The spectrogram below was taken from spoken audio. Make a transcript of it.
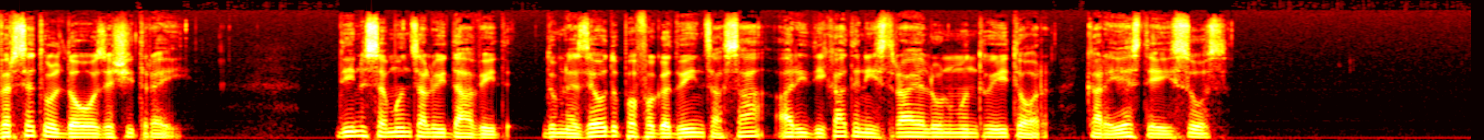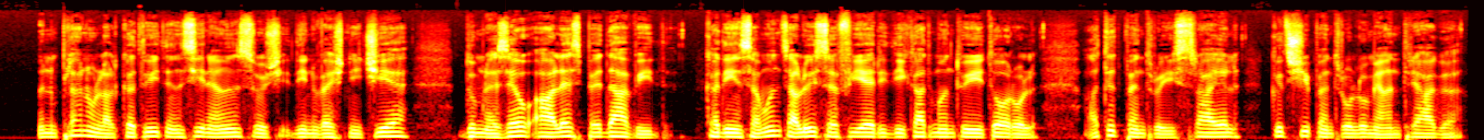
Versetul 23 Din sămânța lui David, Dumnezeu după făgăduința sa a ridicat în Israel un mântuitor, care este Isus. În planul alcătuit în sine însuși din veșnicie, Dumnezeu a ales pe David, ca din sămânța lui să fie ridicat mântuitorul, atât pentru Israel cât și pentru lumea întreagă.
